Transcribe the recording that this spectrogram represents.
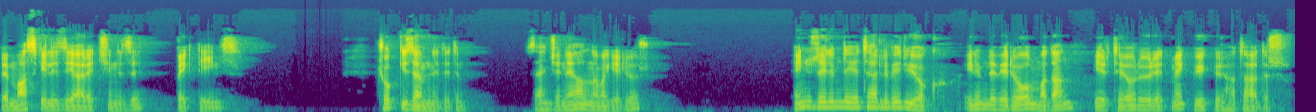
ve maskeli ziyaretçinizi bekleyiniz. Çok gizemli dedim. Sence ne anlama geliyor? Henüz elimde yeterli veri yok. Elimde veri olmadan bir teori üretmek büyük bir hatadır.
